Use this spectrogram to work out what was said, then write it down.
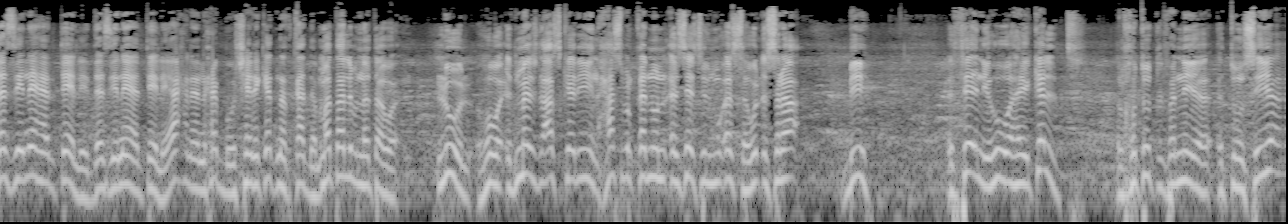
دزيناها التالي دزيناها التالي. إحنا نحبوا شركتنا تقدم. مطالبنا توا. الأول هو إدماج العسكريين حسب القانون الأساسي للمؤسسه والإسراع به. الثاني هو هيكلة الخطوط الفنية التونسية.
